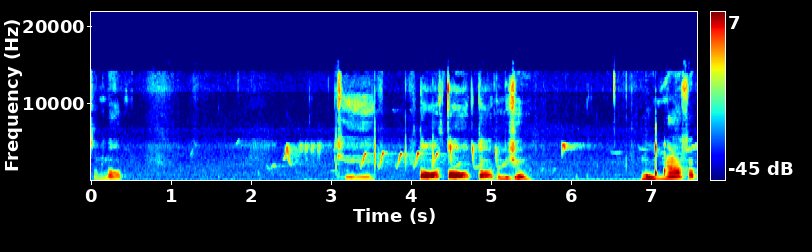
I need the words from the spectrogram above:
สองรอบ โอเค ต่อต่อต่อท่านผู้ชม มุ่งหน้าครับ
